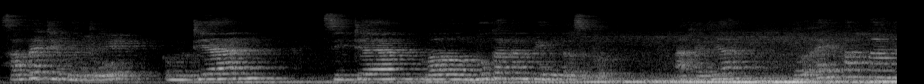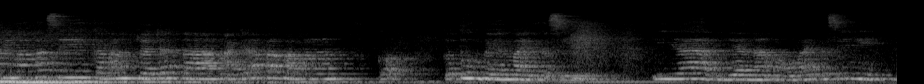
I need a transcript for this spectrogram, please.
sampai di pintu, kemudian Zidan membukakan pintu tersebut. Akhirnya, eh paman terima kasih karena sudah datang apa paman? Kok ketumben main ke sini? Iya, iya nak mau main ke sini.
